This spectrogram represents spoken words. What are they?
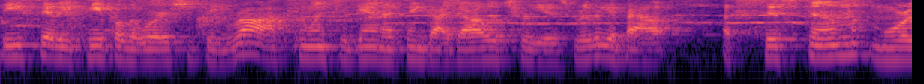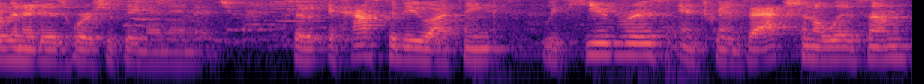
these silly people that worshiping rocks. And once again, I think idolatry is really about a system more than it is worshiping an image. So it has to do, I think, with hubris and transactionalism,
